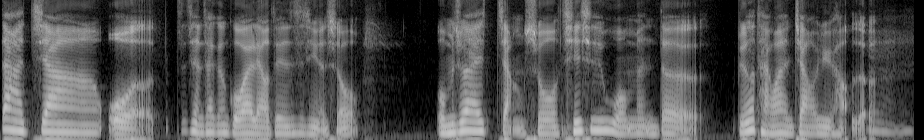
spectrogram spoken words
大家，我之前在跟国外聊这件事情的时候，我们就在讲说，其实我们的。比如说台湾的教育好了，嗯、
